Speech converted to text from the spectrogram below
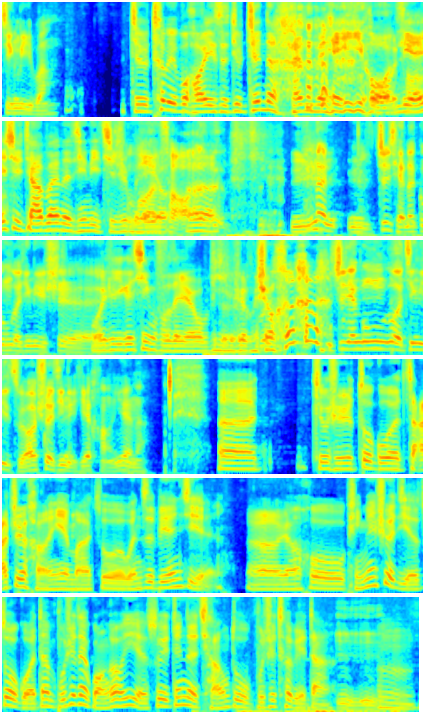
经历吧？就特别不好意思，就真的还没有 连续加班的经历，其实没有。我操！嗯，你那你之前的工作经历是？我是一个幸福的人，我必须这么说。你之前工作经历主要涉及哪些行业呢？呃，就是做过杂志行业嘛，做文字编辑，呃，然后平面设计也做过，但不是在广告业，所以真的强度不是特别大。嗯嗯，嗯，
